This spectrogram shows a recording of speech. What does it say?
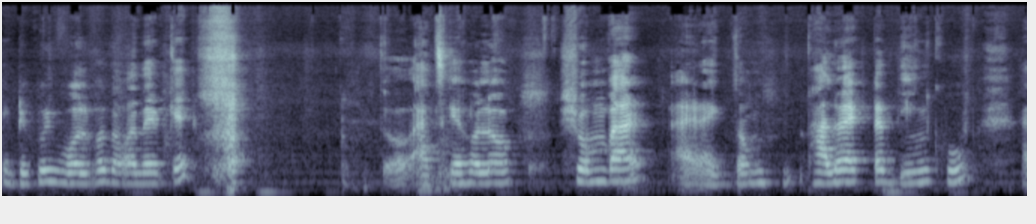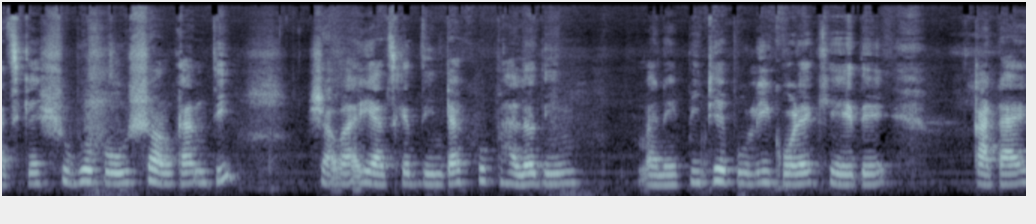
এটুকুই বলব তোমাদেরকে। তো আজকে হলো সোমবার, আর একদম ভালো একটা দিন খুব। আজকে শুভ পৌষ সংক্রান্তি। সবাই আজকের দিনটা খুব ভালো দিন। মানে পিঠে পুলি করে খেয়ে দে, কাটায়।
